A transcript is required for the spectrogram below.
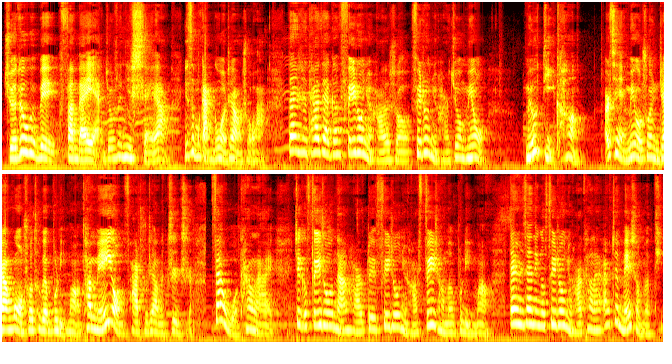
绝对会被翻白眼，就是说你谁啊？你怎么敢跟我这样说话？”但是他在跟非洲女孩的时候，非洲女孩就没有没有抵抗。而且也没有说你这样跟我说特别不礼貌，他没有发出这样的制止。在我看来，这个非洲男孩对非洲女孩非常的不礼貌。但是在那个非洲女孩看来，哎，这没什么，挺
